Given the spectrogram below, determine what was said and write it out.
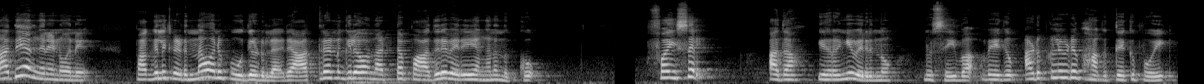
ആദ്യം അങ്ങനെയാണ് ഓന് പകൽ കിടന്നാൽ ഓന് പൂതിയിടില്ല രാത്രി ആണെങ്കിലോ നട്ട പാതിര വരെ അങ്ങനെ നിൽക്കും ഫൈസൽ. അതാ ഇറങ്ങി വരുന്നു. നുസൈബ വേഗം അടുക്കളയുടെ ഭാഗത്തേക്ക് പോയി.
